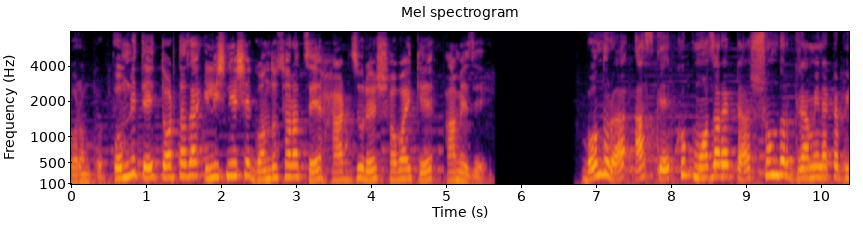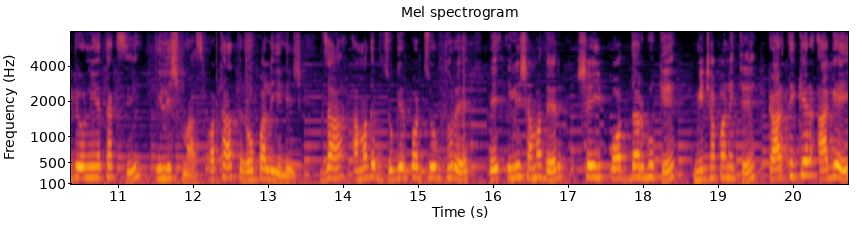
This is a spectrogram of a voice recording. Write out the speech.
গরম করতে। অমনিতেই তরতাজা ইলিশ নিয়ে এসে গন্ধ ছড়াচ্ছে হাট জুড়ে সবাইকে আমেজে। বন্ধুরা, আজকে খুব মজার একটা সুন্দর গ্রামীণ একটা ভিডিও নিয়ে থাকছি, ইলিশ মাছ, অর্থাৎ রূপালী ইলিশ, যা আমাদের যুগের পর যুগ ধরে এই ইলিশ আমাদের সেই পদ্মার বুকে, মিঠা পানিতে, কার্তিকের আগেই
